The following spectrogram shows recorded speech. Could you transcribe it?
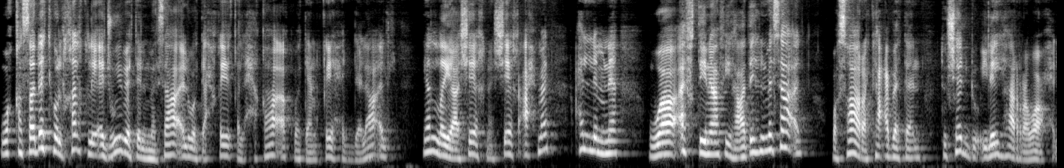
وقصدته الخلق لأجوبة المسائل وتحقيق الحقائق وتنقيح الدلائل. يلا يا شيخنا الشيخ أحمد علمنا وأفتنا في هذه المسائل. وصار كعبة تشد إليها الرواحل.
